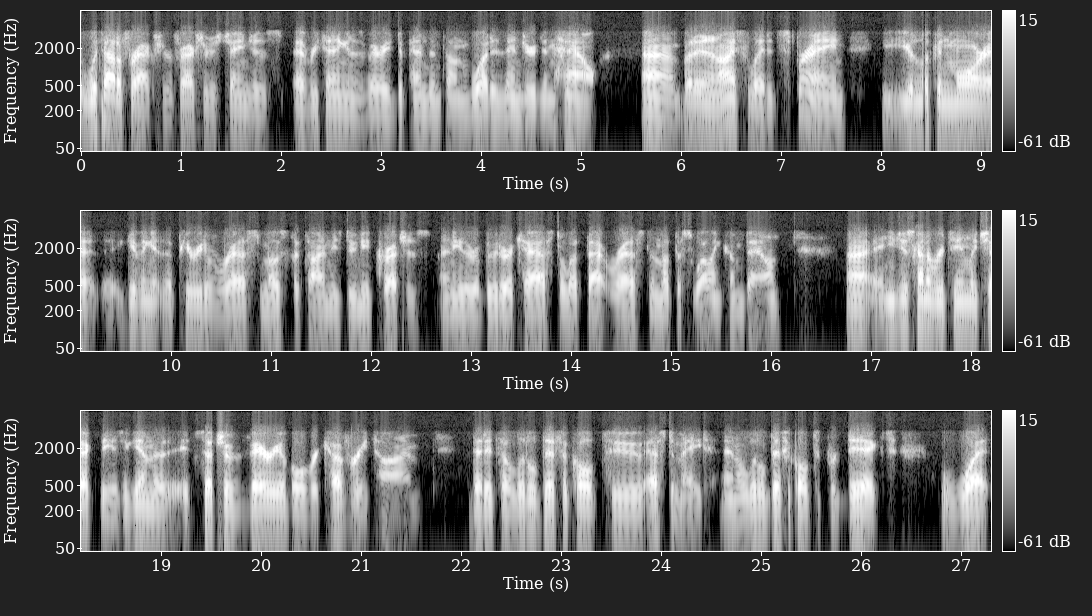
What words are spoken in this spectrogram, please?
without a fracture, fracture just changes everything and is very dependent on what is injured and how. Um, but in an isolated sprain, you're looking more at giving it a period of rest. Most of the time, these do need crutches and either a boot or a cast to let that rest and let the swelling come down. Uh, and you just kind of routinely check these. Again, the, it's such a variable recovery time that it's a little difficult to estimate and a little difficult to predict what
